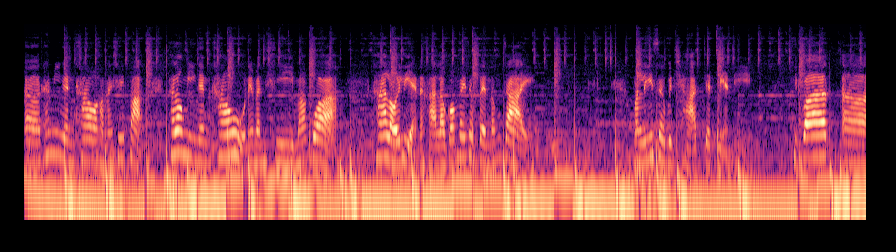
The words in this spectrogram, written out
เอ่อถ้ามีเงินเข้าค่ะไม่ใช่ฝาก ถ้าเรามีเงินเข้าในบัญชีมากกว่า 500 เหรียญนะคะ เราก็ไม่จำเป็นต้องจ่าย monthly service charge 7เหรียญนี้ คิดว่าเอ่อ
